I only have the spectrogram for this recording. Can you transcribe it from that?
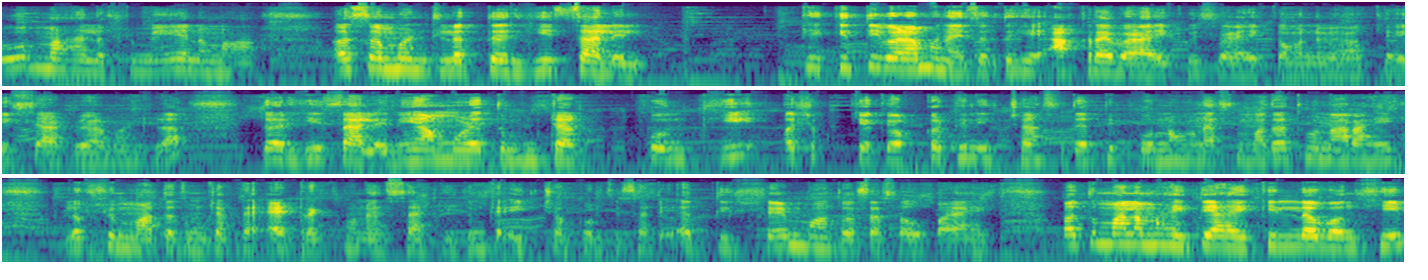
ओम महालक्ष्मी नमहा असं म्हटलं तरीही चालेल. हे किती वेळा म्हणायचं? तर हे अकरा वेळा एकवीस वेळा एकावन्न वेळा किंवा एकशे आठ वेळा म्हटलं तरीही चालेल. यामुळे तुमच्या कोणतीही अशक्य किंवा कठीण इच्छा असू द्या ती पूर्ण होण्यास मदत होणार आहे. लक्ष्मी माता तुमच्याकडे अट्रॅक्ट होण्यासाठी तुमच्या इच्छापूर्तीसाठी अतिशय महत्त्वाचा असा उपाय आहे. पण तुम्हाला माहिती आहे की लवंग ही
